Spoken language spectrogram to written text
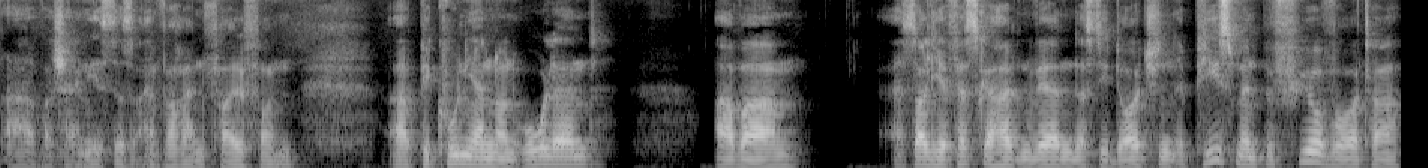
Ah, wahrscheinlich ist das einfach ein Fall von äh, Pecunia non olent, aber es soll hier festgehalten werden, dass die deutschen Appeasement-Befürworter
